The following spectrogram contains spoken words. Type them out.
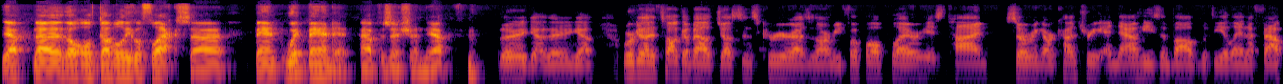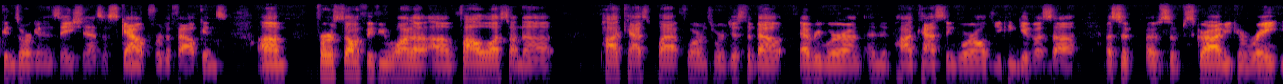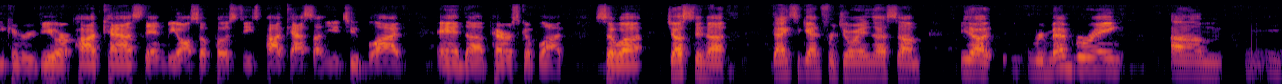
Yep, uh, the old double eagle flex, uh, band, whip bandit uh, position. Yep. There you go. There you go. We're going to talk about Justin's career as an Army football player, his time serving our country, and now he's involved with the Atlanta Falcons organization as a scout for the Falcons. Um, first off, if you want to um, follow us on the podcast platforms, we're just about everywhere on, in the podcasting world. You can give us a, a, a subscribe, you can rate, you can review our podcast, and we also post these podcasts on YouTube Live and uh, Periscope Live. So, uh, Justin, uh, thanks again for joining us. Um, you know, remembering um,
